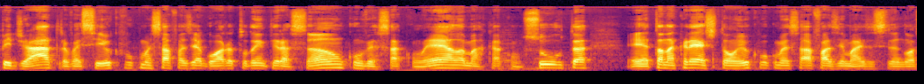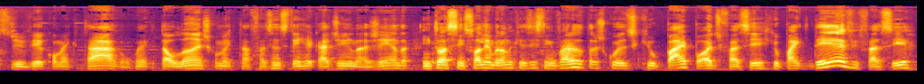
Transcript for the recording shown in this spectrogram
pediatra vai ser eu que vou começar a fazer agora toda a interação, conversar com ela, marcar consulta, é, tá na creche, então eu que vou começar a fazer mais esse negócio de ver como é que tá, como é que tá o lanche, como é que tá fazendo, se tem recadinho na agenda. Então, assim, só lembrando que existem várias outras coisas que o pai pode fazer, que o pai deve fazer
